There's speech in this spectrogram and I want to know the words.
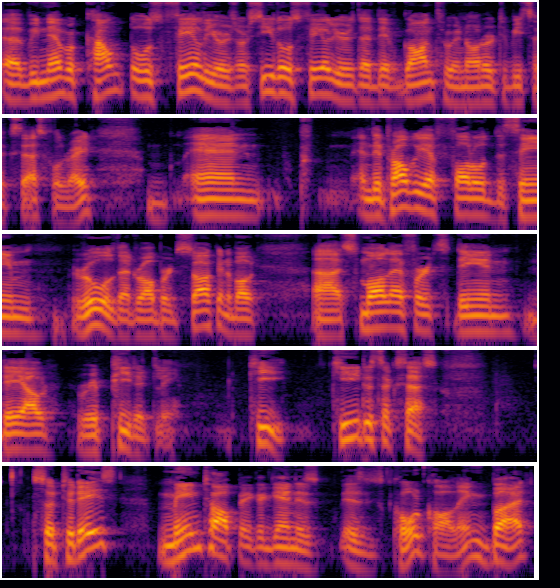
uh, we never count those failures or see those failures that they've gone through in order to be successful, right? And and they probably have followed the same rule that Robert's talking about: uh, small efforts, day in, day out, repeatedly. Key, key to success. So today's main topic again is is cold calling, but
